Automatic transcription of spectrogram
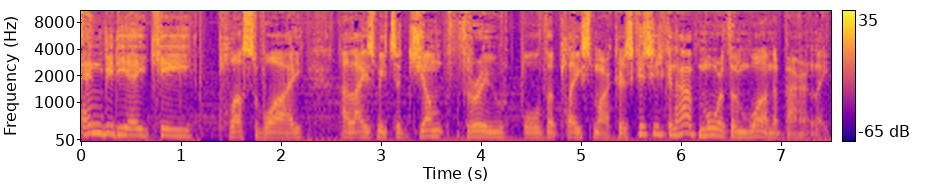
NVDA key plus Y allows me to jump through all the place markers because you can have more than one apparently.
